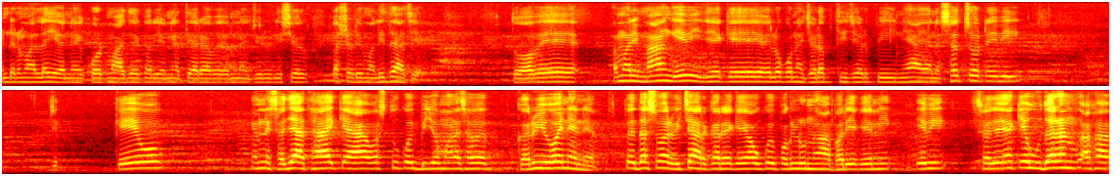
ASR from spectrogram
અંડરમાં લઈ અને કોર્ટમાં હાજર કરી અને અત્યારે હવે એમને જ્યુડિશિયલ કસ્ટડીમાં લીધા છે. તો હવે અમારી માંગ એવી છે કે એ લોકોને ઝડપથી ઝડપી ન્યાય અને સચોટ એવી કે એવો એમને સજા થાય કે આ વસ્તુ કોઈ બીજો માણસ હવે કરવી હોય ને ને તો એ દસ વાર વિચાર કરે કે આવું કોઈ પગલું ના ભરીએ કે એની એવી સજા કે એવું ઉદાહરણ આખા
